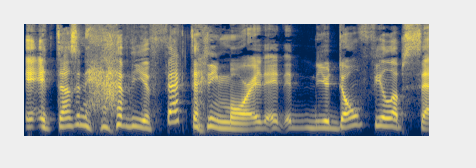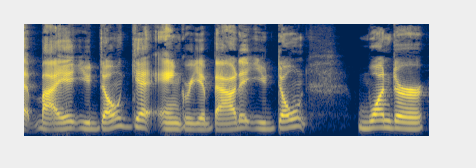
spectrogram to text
it, it doesn't have the effect anymore. It, it you don't feel upset by it. You don't get angry about it. You don't wonder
